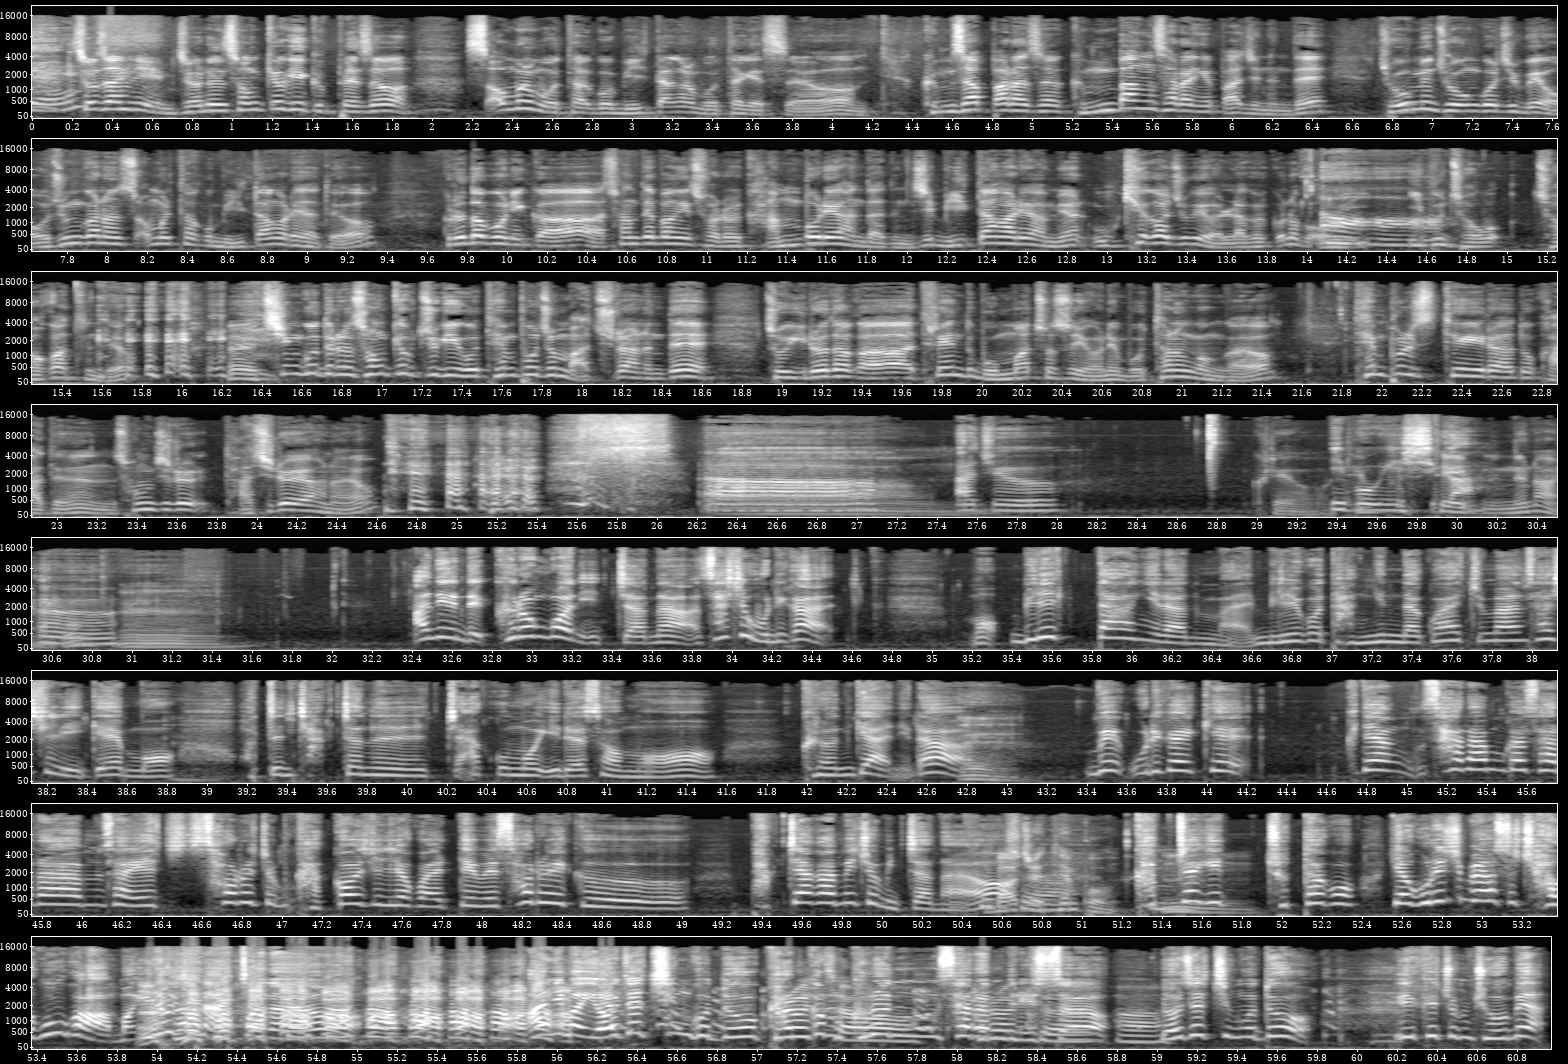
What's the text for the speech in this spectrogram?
네. 소장님, 저는 성격이 급해서 썸을 못하고 밀당을 못하겠어요. 금사 빨아서 금방 사랑에 빠지는데 좋으면 좋은 거지 왜 어중간한 썸을 타고 밀당을 해야 돼요? 그러다 보니까 상대방이 저를 간버려 한다든지 밀당하려 하면 욱해가지고 연락을 끊어. 어, 아. 이- 이분 저, 저 같은데요? 네, 친구들은 성격 죽이고 템포 좀 맞추라는데 저 이러다가 트렌드 못 맞춰서 연애 못하는 건가요? 템플 스테이라도 가든 성질을 다스려야 하나요? 아, 아주 그래요. 이봉희 씨가. 스테이는 아니고. 어. 예. 아니 근데 그런 건 있잖아. 사실 우리가 뭐 밀당이라는 말 밀고 당긴다고 하지만 사실 이게 뭐 어떤 작전을 짜고 뭐 이래서 뭐 그런 게 아니라 예. 왜 우리가 이렇게 그냥 사람과 사람 사이에 서로 좀 가까워지려고 할 때 왜 서로의 그 박자감이 좀 있잖아요. 맞아요 템포. 갑자기 음. 좋다고 야 우리 집에 와서 자고 가 막 이러진 않잖아요. 아니 막 여자친구도 가끔 그렇죠. 그런 사람들이 그렇죠. 있어요. 어. 여자친구도 이렇게 좀 좋으면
